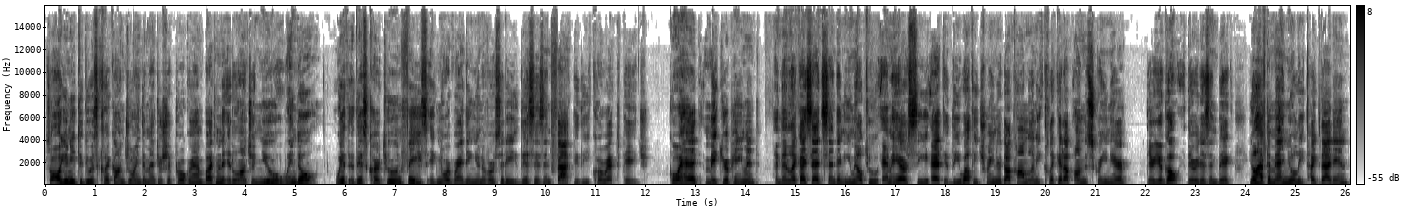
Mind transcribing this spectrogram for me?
So all you need to do is click on join the mentorship program button. It'll launch a new window with this cartoon face, Ignore Branding YOUniversity, this is in fact the correct page. Go ahead, make your payment, and then like I said, send an email to marc at thewealthytrainer.com. Let me click it up on the screen here. There you go. There it is in big. You'll have to manually type that in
